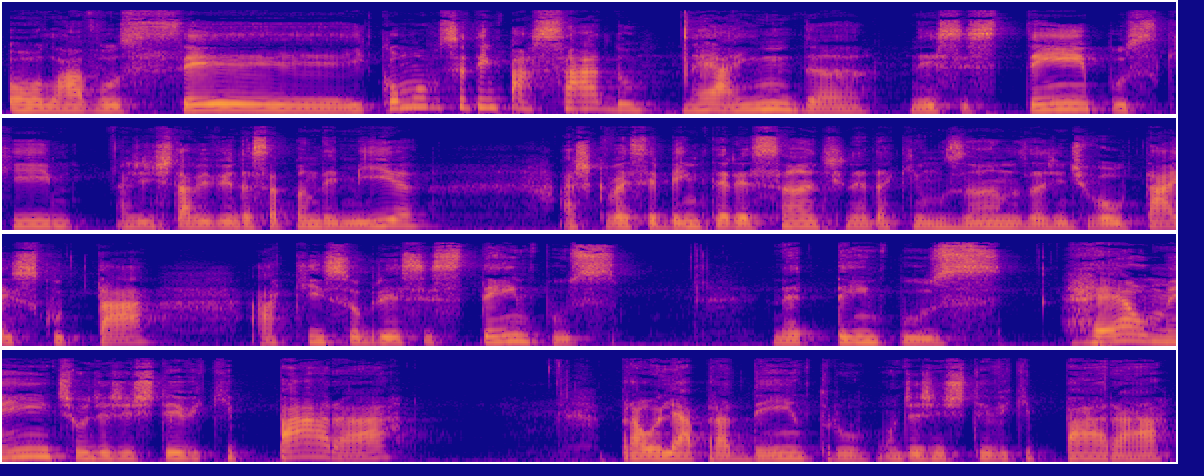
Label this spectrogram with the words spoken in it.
Olá você! E como você tem passado, né, ainda nesses tempos que a gente está vivendo essa pandemia? Acho que vai ser bem interessante, né, daqui uns anos a gente voltar a escutar aqui sobre esses tempos, né, tempos realmente onde a gente teve que parar para olhar para dentro, onde a gente teve que parar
